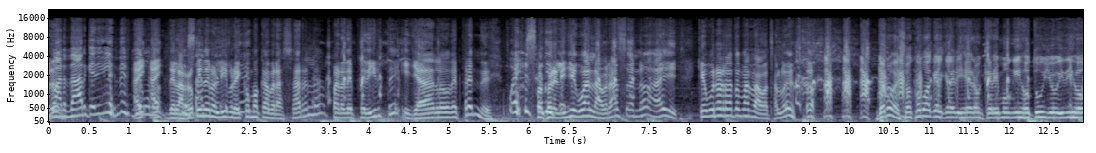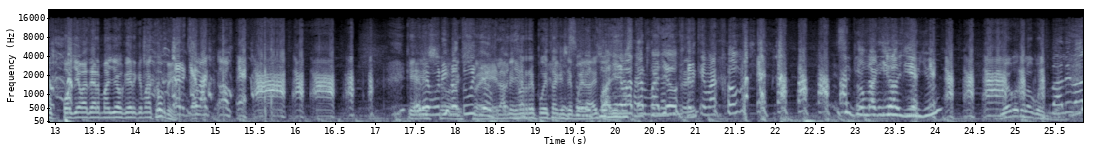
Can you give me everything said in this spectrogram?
guardar, que dile decía Hay- hay- de la ropa y de los libros hay como que abrazarla para despedirte y ya lo desprendes. Pues, Pues con el niño igual, la abrazas, ¿no? Ay, qué buen rato me has dado, hasta luego. Bueno, eso es como aquel que le dijeron queremos un hijo tuyo y dijo, pues llévate al mayor que el que más come. El que va a comer. Que Eres eso- un hijo eso tuyo, Es la pues mejor ya- respuesta que se Eso pueda. de Eso, Pues llévate al ¿Quién lo mayor, que el que va a comer. ¿Eso Como lo dijo. Yuyu? luego te lo cuento. Vale, vale.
